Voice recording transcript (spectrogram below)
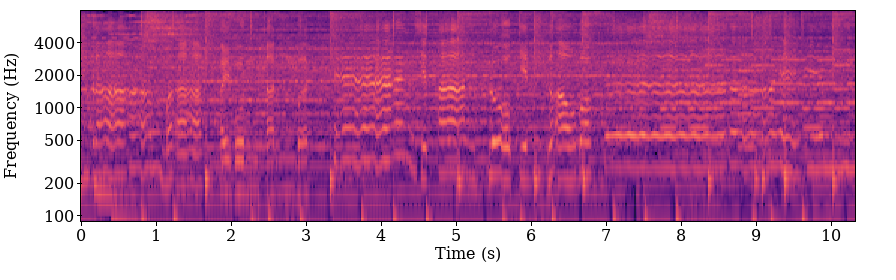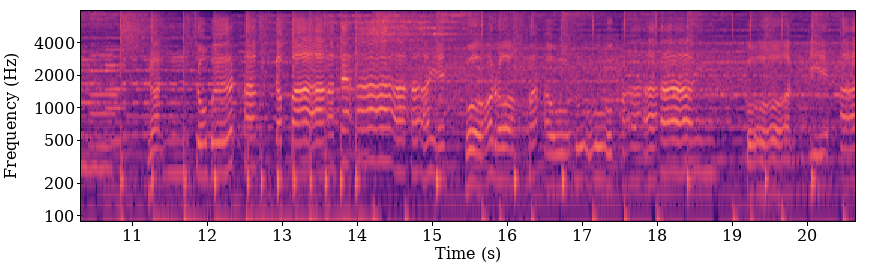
ำรำมากไปบุญกันเบิดแห้งสิทานลูกกินข้าวบอกเอ้ยอิ่มขันเจ้าเบิดอักกับป่าแต่อา ขอร้องมาเอาลูกไปก่อนที่อา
